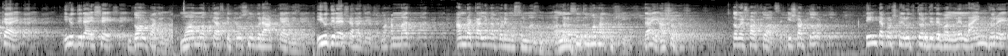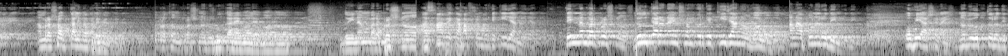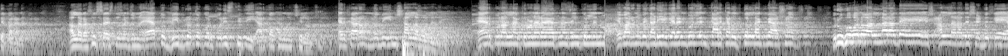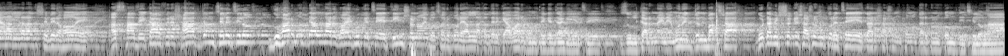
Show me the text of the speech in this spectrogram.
মক্কায় ইহুদিরা এসে দল মোহাম্মদকে আজকে প্রশ্ন করে আটকায় ইহুদিরা এসে হাজির। মোহাম্মদ, আমরা কালিমা পড়ে মুসলমান হব। আল্লাহ রাসূল তো মহা খুশি। তাই আসো। তবে শর্ত আছে। কি শর্ত? তিনটা প্রশ্নের উত্তর দিতে পারলে লাইন ধরে আমরা সব কালিমা পড়ে ফেলব। প্রথম প্রশ্ন রুহুকারে বলে? বলো। দুই নাম্বার প্রশ্ন, আসহাবে কাহাফ সম্পর্কে কি জানো? তিন নাম্বার প্রশ্ন দুলকারনাইন সম্পর্কে কি জানো? বলো। আনা পনেরো দিন। ওহি আসে নাই, নবী উত্তরও দিতে পারে না। আল্লাহ রাসুল ইসলামের জন্য এত বিব্রতকর পরিস্থিতি আর কখনো ছিল না। এর কারণ নবী ইনশাল্লাহ বলে নাই। এরপর আল্লাহ করোনার আয়াত নাজিল করলেন। এবার নবী দাঁড়িয়ে গেলেন, বললেন, কার কার উত্তর লাগবে? আসো। রুহু হলো আল্লাহর আদেশ। আল্লাহর আদেশে ঢুকে আর আল্লাহর আদেশে বের হয়। আসহাবে কাফের সাতজন ছেলে ছিল। গুহার মধ্যে আল্লাহর ভয় ঢুকেছে। তিনশো নয় বছর পরে আল্লাহ তাদেরকে আবার ঘুম থেকে জাগিয়েছে। জুলকার নাইন এমন একজন বাদশাহ গোটা বিশ্বকে শাসন করেছে তার শাসন ক্ষমতার কোনো কমতি ছিল না।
